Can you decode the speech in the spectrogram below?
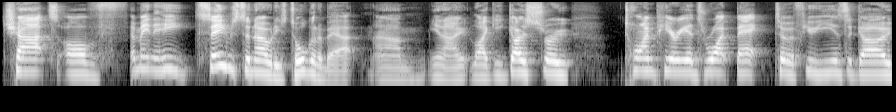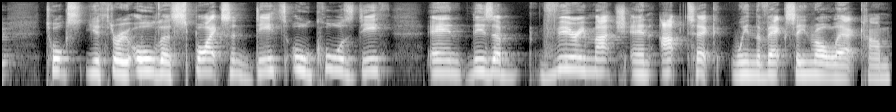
charts of I mean he seems to know what he's talking about. Um, you know, like he goes through time periods right back to a few years ago, talks you through all the spikes and deaths, all cause death, and there's a very much an uptick when the vaccine rollout come,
